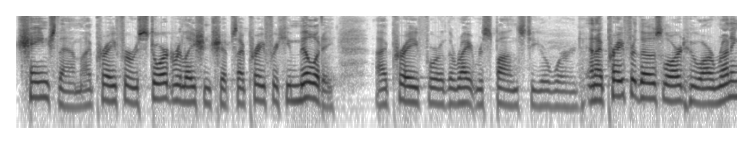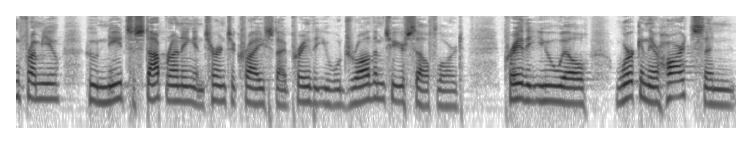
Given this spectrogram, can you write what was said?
change them. I pray for restored relationships. I pray for humility. I pray for the right response to your word. And I pray for those, Lord, who are running from you, who need to stop running and turn to Christ. I pray that you will draw them to yourself, Lord. Pray that you will work in their hearts and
